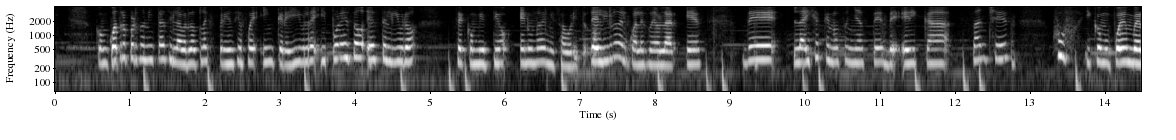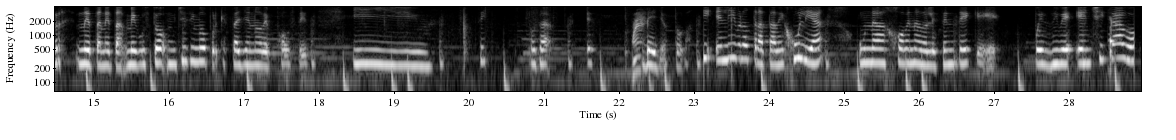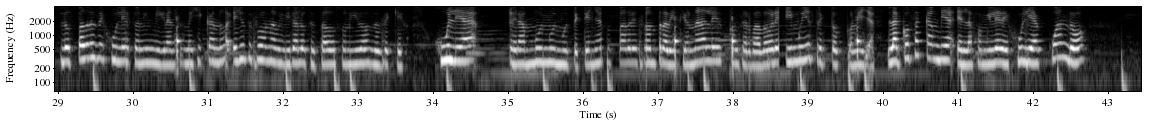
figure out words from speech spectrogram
con cuatro personitas y la verdad la experiencia fue increíble y por eso este libro se convirtió en uno de mis favoritos. El libro del cual les voy a hablar es de La hija que no soñaste de Erika Sánchez. y como pueden ver, neta, neta, me gustó muchísimo porque está lleno de post-it y sí, o sea, es bello todo. Y el libro trata de Julia, una joven adolescente que pues vive en Chicago. Los padres de Julia son inmigrantes mexicanos. Ellos se fueron a vivir a los Estados Unidos desde que Julia era muy muy muy pequeña. Sus padres son tradicionales, conservadores y muy estrictos con ella. La cosa cambia en la familia de Julia cuando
